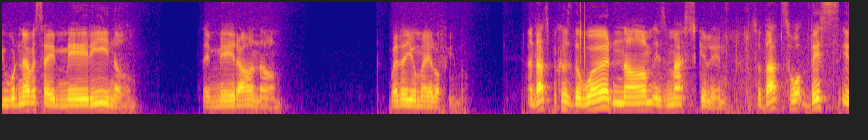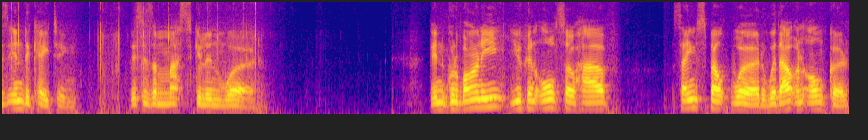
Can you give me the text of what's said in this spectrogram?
You would never say meri naam. Say mera naam. Whether you're male or female. And that's because the word naam is masculine. So that's what this is indicating. This is a masculine word. In Gurbani, you can also have same spelt word without an onkar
